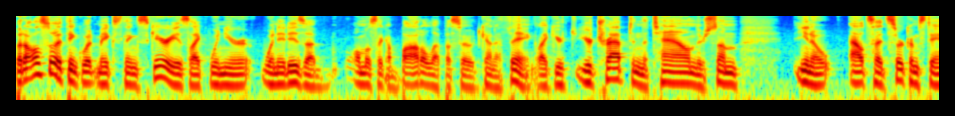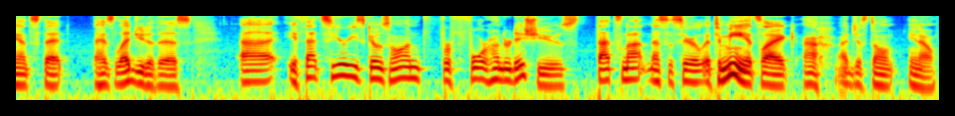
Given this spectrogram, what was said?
But also, I think what makes things scary is like when you're when it is a almost like a bottle episode kind of thing. Like you're you're trapped in the town. There's some, you know, outside circumstance that has led you to this. Uh, if that series goes on for 400 issues, that's not necessarily to me. It's like uh, I just don't, you know,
